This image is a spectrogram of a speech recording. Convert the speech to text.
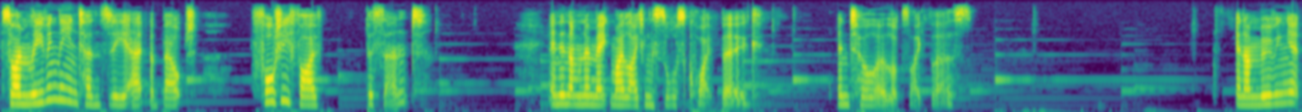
So I'm leaving the intensity at about 45% and then I'm going to make my lighting source quite big until it looks like this. And I'm moving it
